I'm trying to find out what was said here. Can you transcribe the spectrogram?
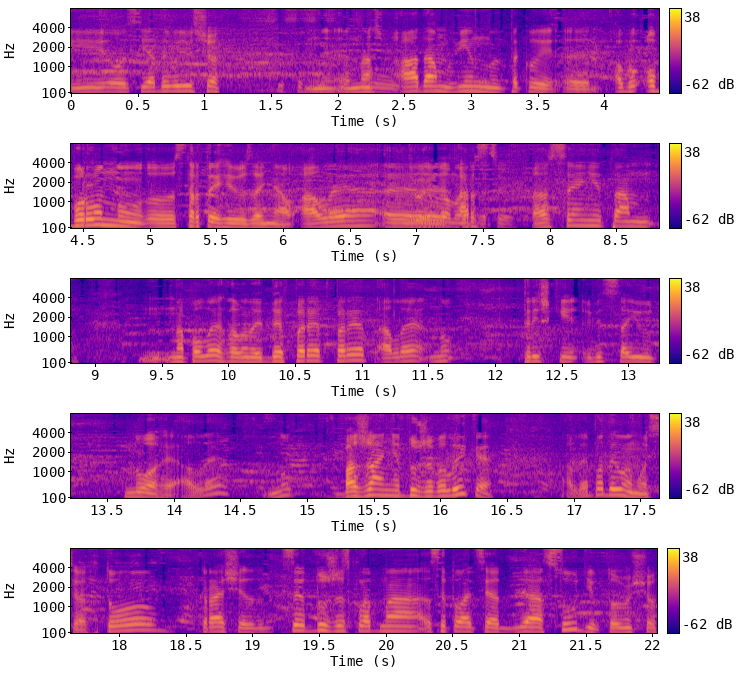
І ось я дивлюсь, що наш Адам він такий е, оборонну е, стратегію зайняв, але е, Арс- Арсеній там наполегливо йде вперед-вперед, але ну, трішки відстають ноги. Але ну, бажання дуже велике. Але подивимося, хто краще. Це дуже складна ситуація для суддів, тому що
